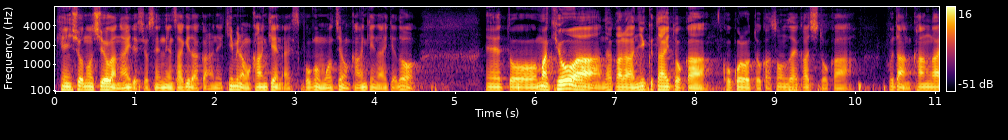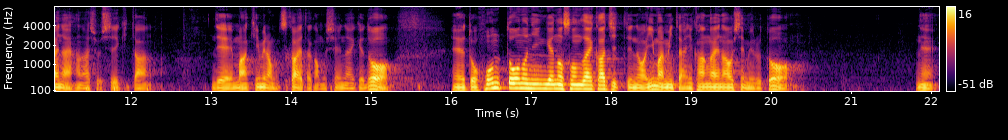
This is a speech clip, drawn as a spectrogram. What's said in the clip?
検証のしようがないですよ。千年先だからね。君らも関係ないです。僕ももちろん関係ないけど、えーとまあ、今日はだから肉体とか心とか存在価値とか普段考えない話をしてきたで、まあ、君らも疲れたかもしれないけど、えーと、本当の人間の存在価値っていうのは今みたいに考え直してみるとね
